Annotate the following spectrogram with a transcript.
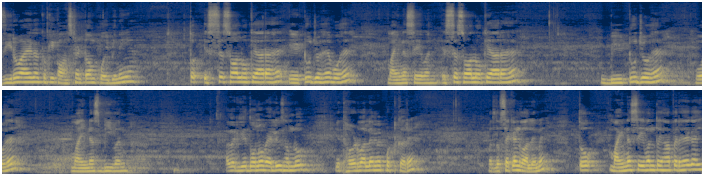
ज़ीरो आएगा, क्योंकि कांस्टेंट टर्म कोई भी नहीं है। तो इससे सॉल्व होके आ रहा है ए टू जो है वो है माइनस ए वन इससे सॉल्व होके आ रहा है बी टू जो है वो है माइनस बी वन अगर ये दोनों वैल्यूज़ हम लोग, ये थर्ड वाले में पुट करें मतलब सेकंड वाले में तो माइनस ए वन तो यहाँ पे रहेगा ही।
